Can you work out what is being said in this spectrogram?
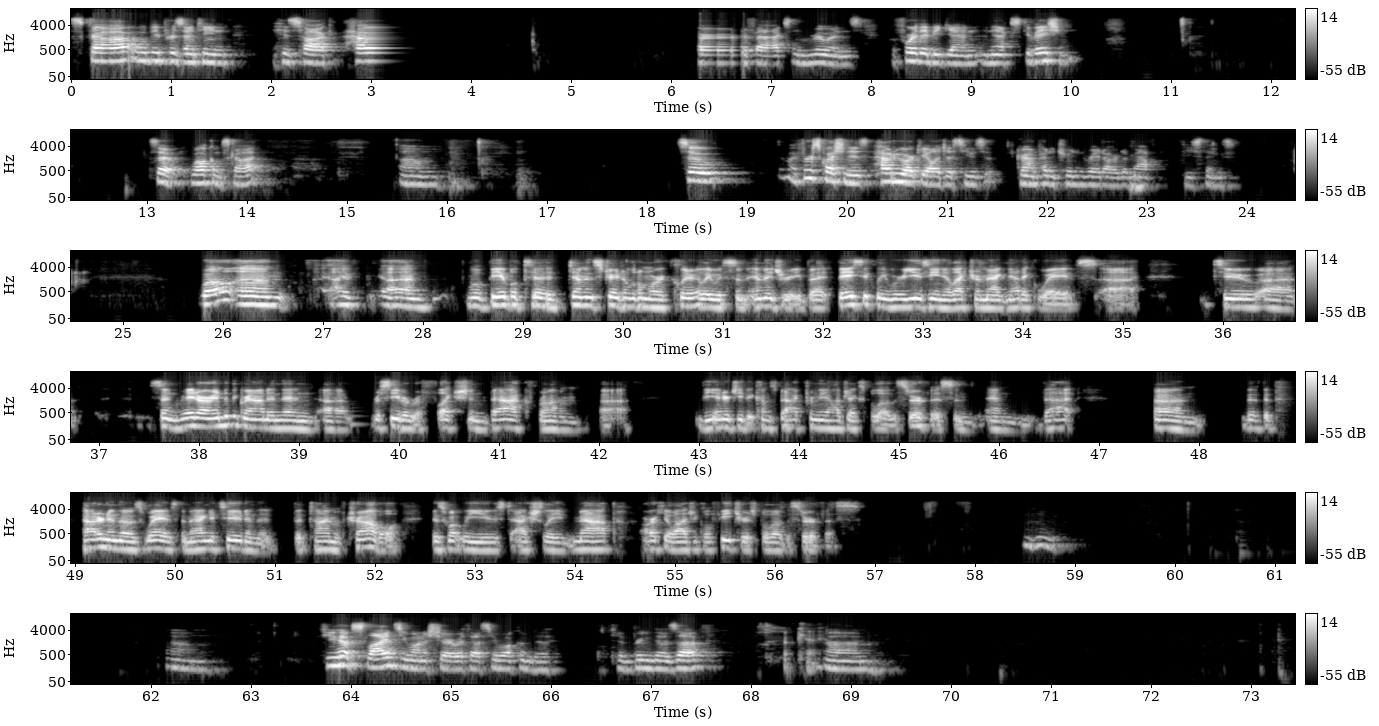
Scott will be presenting his talk, How Artifacts and Ruins Before They Began an Excavation. So welcome, Scott. Um, so my first question is, how do archaeologists use ground penetrating radar to map these things? Well, um, I uh, will be able to demonstrate a little more clearly with some imagery, but basically we're using electromagnetic waves uh, to uh, send radar into the ground and then uh, receive a reflection back from uh, the energy that comes back from the objects below the surface and and that um, the, the pattern in those waves the magnitude and the, the time of travel is what we use to actually map archaeological features below the surface. Mm -hmm. um, if you have slides you want to share with us, you're welcome to, to bring those up. Okay. Um,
